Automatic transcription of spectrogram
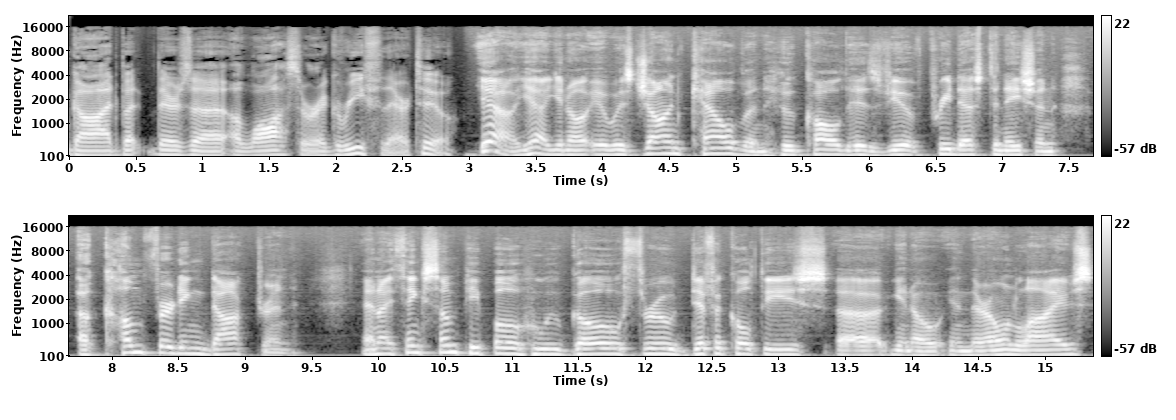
God, but there's a, a loss or a grief there too? Yeah, yeah. You know, it was John Calvin who called his view of predestination a comforting doctrine. And I think some people who go through difficulties, uh, you know, in their own lives,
